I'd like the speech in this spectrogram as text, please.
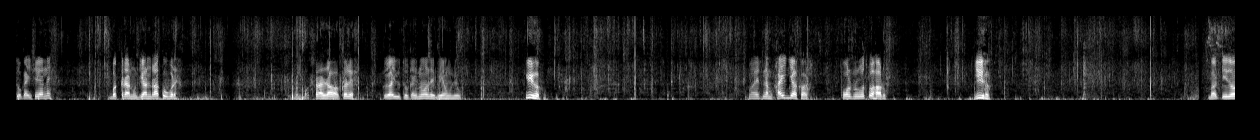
તો કઈ છે નહીં. બકરાનું ધ્યાન રાખવું પડે. બકરા જવા કરે. ગાયું તો કઈ ન થાય ભેહું ને એવું. ઈ એટલે આમ ખાઈ ગયા ખર પોલરું હતું સારું જી હ. બાકી જો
